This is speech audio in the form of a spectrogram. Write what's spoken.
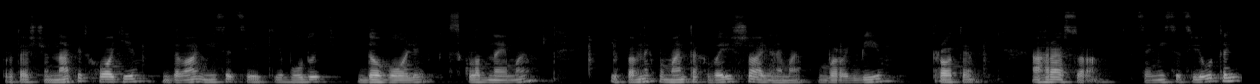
Про те, що на підході два місяці, які будуть доволі складними і в певних моментах вирішальними в боротьбі проти агресора. Це місяць лютий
